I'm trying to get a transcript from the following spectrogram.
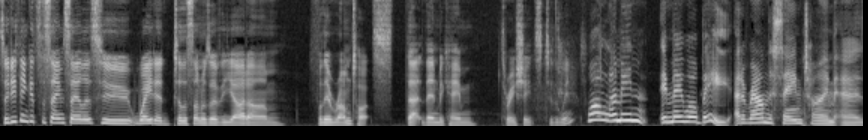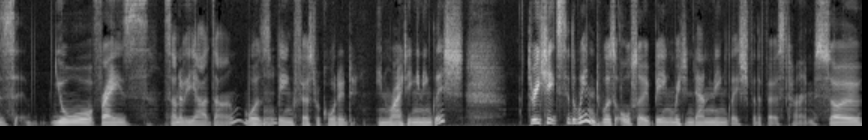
So, do you think it's the same sailors who waited till the sun was over the yardarm um, for their rum tots that then became three sheets to the wind? Well, I mean, it may well be at around the same time as your phrase "sun of the yard's arm" was mm-hmm. being first recorded in writing in English. Three Sheets to the Wind was also being written down in English for the first time. So,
